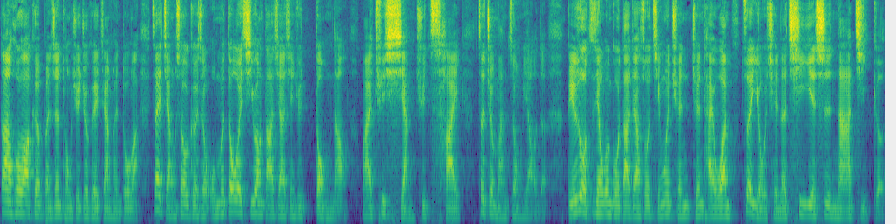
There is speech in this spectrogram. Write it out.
当然绘画课本身同学就可以讲很多嘛。在讲授课程，我们都会希望大家先去动脑，来去想、去猜，这就蛮重要的。比如说，我之前问过大家说，请问全全台湾最有钱的企业是哪几个？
